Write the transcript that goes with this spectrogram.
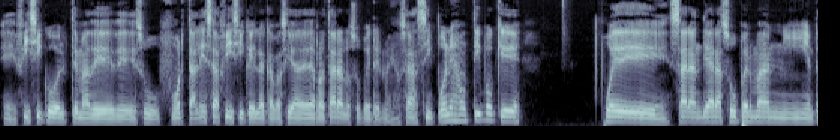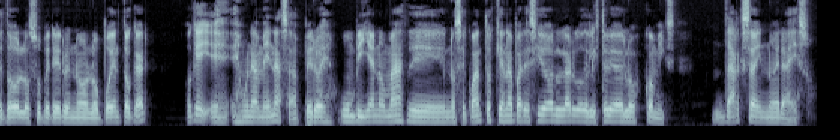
eh, físico, el tema de, su fortaleza física y la capacidad de derrotar a los superhéroes. O sea, si pones a un tipo que puede zarandear a Superman y entre todos los superhéroes no lo pueden tocar, ok, es, una amenaza, pero es un villano más de no sé cuántos que han aparecido a lo largo de la historia de los cómics. Darkseid no era eso.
